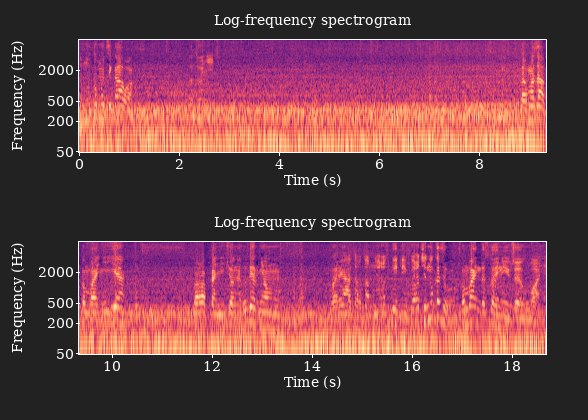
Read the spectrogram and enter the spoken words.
Тому кому цікаво, то дзвоніть. Тормоза в комбайні є, коробка нічого не гуде в ньому, варіатор там не розбитий. Коротше, ну кажу, комбайн достойний вже уваги.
